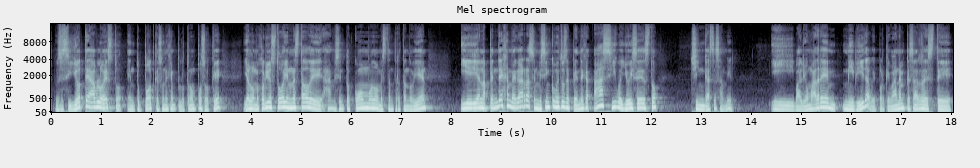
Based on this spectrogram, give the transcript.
Entonces, si yo te hablo esto en tu podcast, un ejemplo, trompos o qué, y a lo mejor yo estoy en un estado de, ah, me siento cómodo, me están tratando bien, y en la pendeja me agarras en mis cinco minutos de pendeja, ah, sí, güey, yo hice esto, chingaste a mil. Y valió madre mi vida, güey, porque van a empezar este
